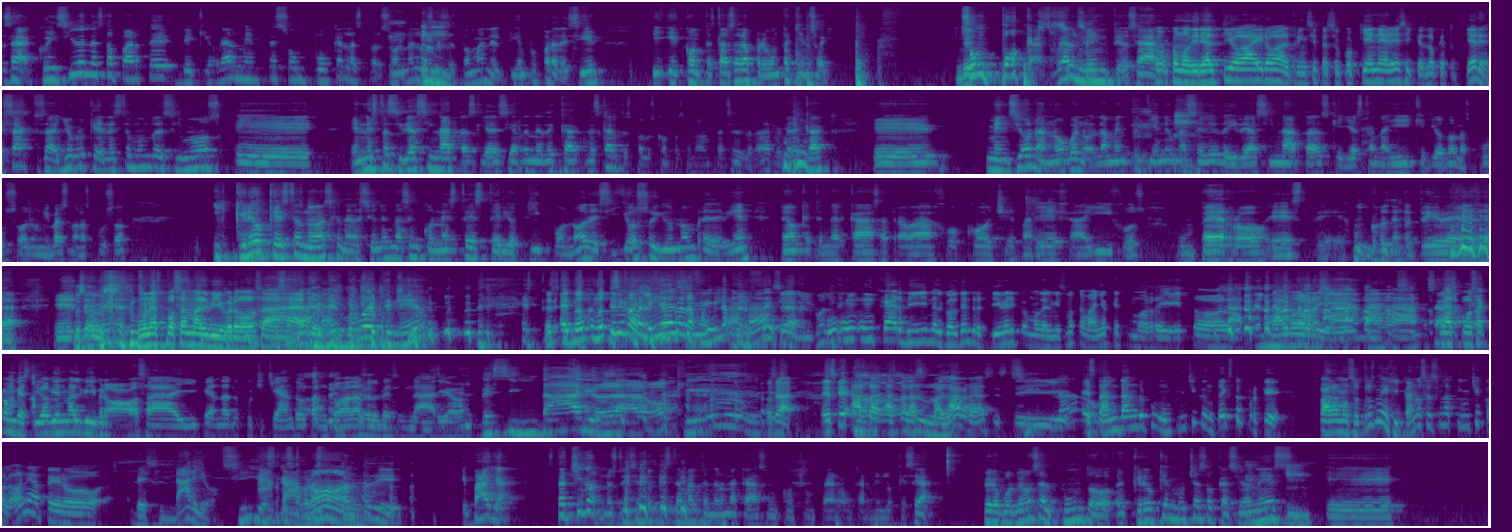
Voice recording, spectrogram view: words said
o sea, coincido en esta parte de que realmente son pocas las personas las que se toman el tiempo para decir y, y contestarse a la pregunta ¿quién soy? De- Son pocas, realmente, o sea, Co- Como diría el tío Airo al príncipe Zuko, ¿quién eres y qué es lo que tú quieres? exacto, o sea, yo creo que en este mundo decimos, eh, en estas ideas innatas que ya decía René Descartes, para los compas que no hablan francés, ¿verdad? René Descartes, eh, menciona, ¿no? Bueno, la mente tiene una serie de ideas innatas que ya están ahí, que Dios no las puso, el universo no las puso. Y creo que estas nuevas generaciones nacen con este estereotipo, ¿no? De si yo soy un hombre de bien, tengo que tener casa, trabajo, coche, pareja, hijos, un perro, este, un golden retriever, ¿verdad? Eh, O sea, de- Una esposa malvibrosa. o sea, de- debo de tener. Es- eh, no, no te Es lo como el imaginas. ejemplo de la güey? familia Ajá, perfecta, o sea, el un, jardín, el Golden Retriever, como del mismo tamaño que tu morrito, la, la morrita, la esposa con vestido bien malvibrosa y que andan cuchicheando con todas las del vecindario. El vecindario, ¿verdad? Ok. O sea, es que hasta, hasta las güey. palabras este, Sí, claro. están dando como un pinche contexto porque para nosotros mexicanos es una pinche colonia, pero vecindario. Sí, Ah, es como cabrón. de, eh, vaya, está chido. No estoy diciendo que esté mal tener una casa, un coche, un perro, un jardín, lo que sea. Pero volvemos al punto. eh, Creo que en muchas ocasiones eh,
